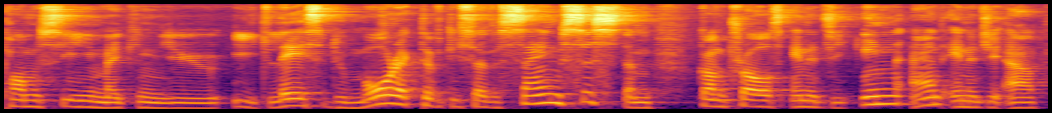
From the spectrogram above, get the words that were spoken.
POMC, making you eat less, do more activity. So the same system controls energy in and energy out.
